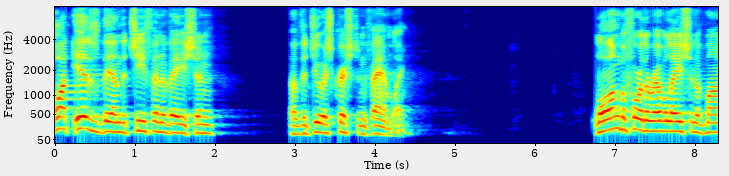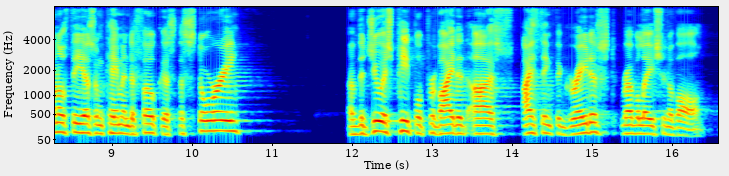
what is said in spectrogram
What is then the chief innovation of the Jewish Christian family? Long before the revelation of monotheism came into focus, the story of the Jewish people provided us, I think, the greatest revelation of all.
